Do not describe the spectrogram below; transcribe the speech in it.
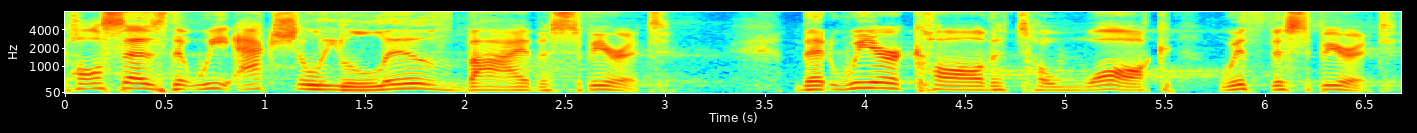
Paul says that we actually live by the Spirit that we are called to walk with the Spirit.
